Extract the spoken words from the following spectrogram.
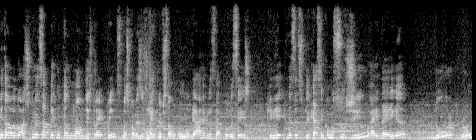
Então, eu gosto de começar perguntando o nome das drag queens, mas como a gente está entrevistando um lugar representado por vocês, queria que vocês explicassem como surgiu a ideia do workroom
